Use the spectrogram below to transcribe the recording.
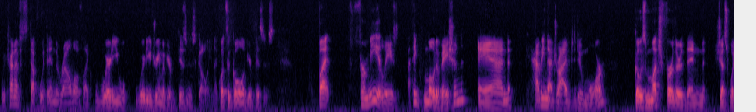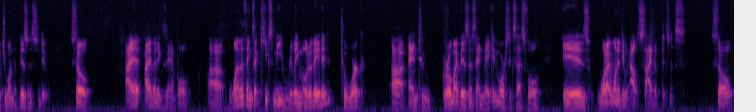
we kind of stuck within the realm of like where do you where do you dream of your business going? Like what's the goal of your business? But for me at least, I think motivation and having that drive to do more goes much further than just what you want the business to do. So I I have an example. Uh, one of the things that keeps me really motivated to work uh, and to grow my business and make it more successful is what I want to do outside of business. So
